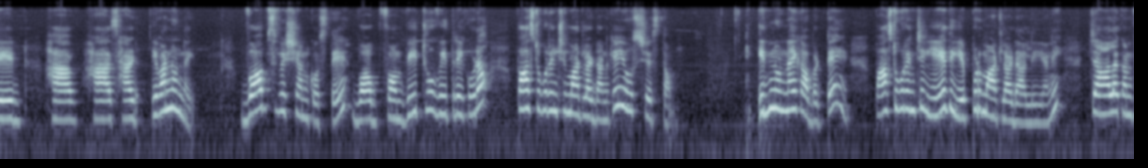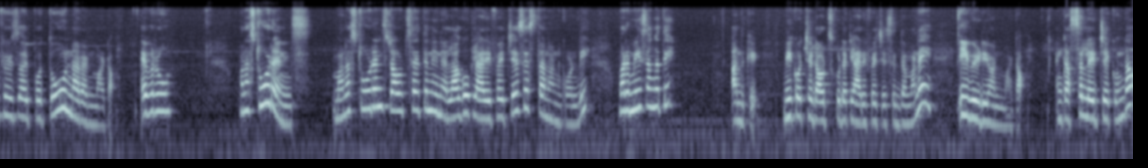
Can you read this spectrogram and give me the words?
did have has had ఇవన్నీ ఉన్నాయి. వర్బ్స్ విషయానికి వస్తే verb form V two V three కూడా పాస్ట్ గురించి మాట్లాడడానికి యూస్ చేస్తాం. ఇన్ని ఉన్నాయి కాబట్టే పాస్ట్ గురించి ఏది ఎప్పుడు మాట్లాడాలి అని చాలా కన్ఫ్యూజ్ అయిపోతూ ఉన్నారనమాట ఎవరు? మన స్టూడెంట్స్. మన స్టూడెంట్స్ డౌట్స్ అయితే నేను ఎలాగో క్లారిఫై చేసేస్తాను అనుకోండి మరి మీ సంగతి? అందుకే మీకు వచ్చే డౌట్స్ కూడా క్లారిఫై చేసేద్దామని ఈ వీడియో అనమాట ఇంకా అస్సలు లేట్ చేయకుండా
